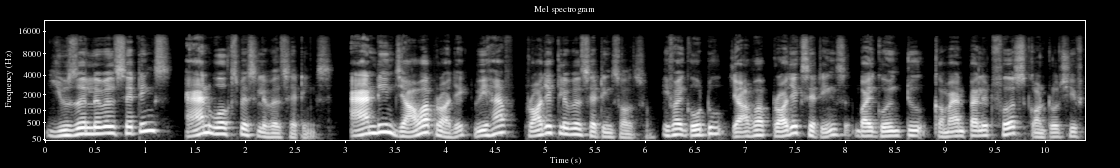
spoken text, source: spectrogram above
user level settings and workspace level settings. And in Java project, we have project level settings also. If I go to Java project settings by going to command palette first, control shift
